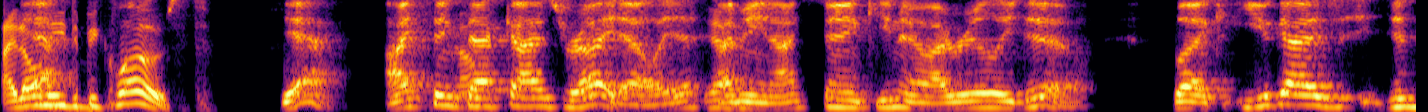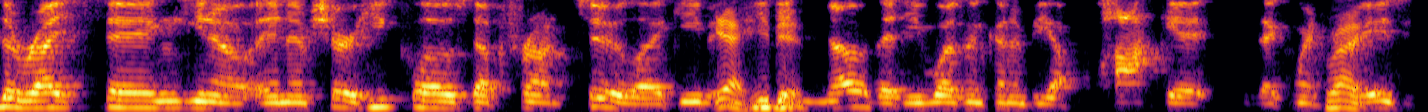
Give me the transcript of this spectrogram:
I don't need to be closed. Yeah. I think that guy's right, Elliot. I mean, I think, you know, I really do. Like you guys did the right thing, you know, and I'm sure he closed up front too. Like even yeah, he, he did. didn't know that he wasn't going to be a pocket that went right. crazy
